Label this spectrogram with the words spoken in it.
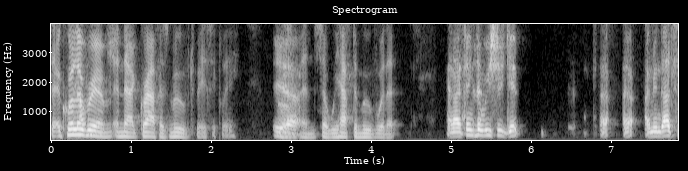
the equilibrium in that graph has moved basically. Yeah. Um, and so we have to move with it. And I think that we should get. I, I mean, that's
